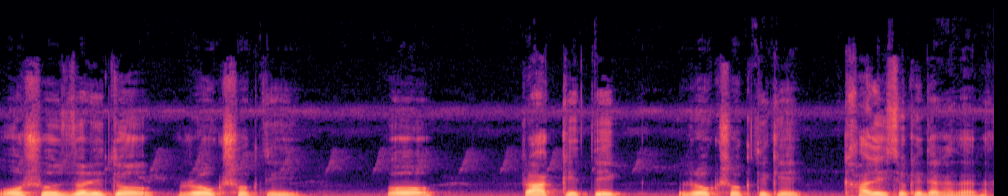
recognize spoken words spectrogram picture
ওষুধজনিত রোগ শক্তি ও প্রাকৃতিক রোগ শক্তিকে খালি চোখে দেখা যায় না।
